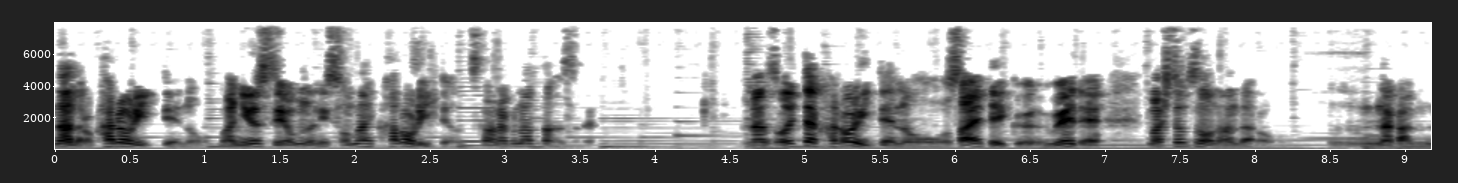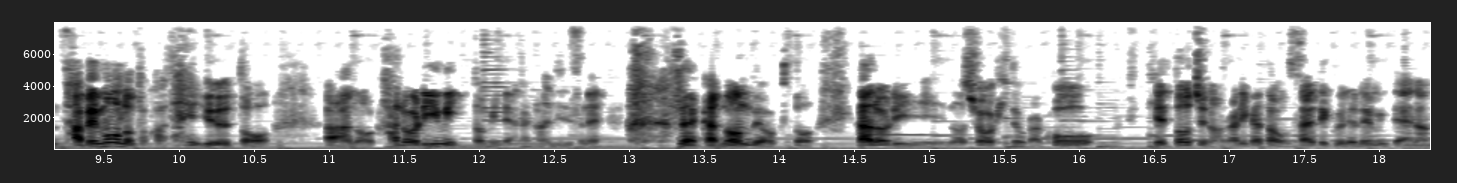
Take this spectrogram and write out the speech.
なんだろう、カロリーっていうのを、まあ、ニュース読むのにそんなにカロリーっていうのを使わなくなったんですね。まあ、そういったカロリーっていうのを抑えていく上で、まあ、一つのなんだろう、なんか食べ物とかで言うと、あの、カロリーミットみたいな感じですね。なんか飲んでおくと、カロリーの消費とか、こう、血糖値の上がり方を抑えてくれるみたいな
